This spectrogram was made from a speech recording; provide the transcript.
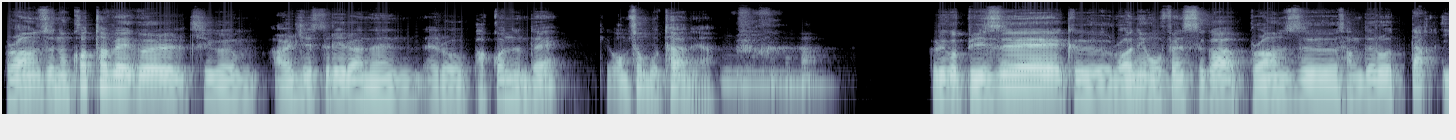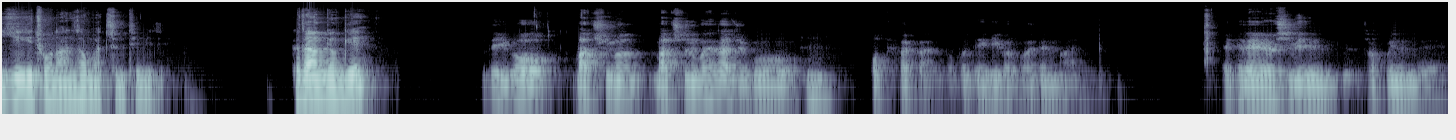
브라운스는 쿼터백을 지금 RG3라는 애로 바꿨는데 걔가 엄청 못하는 애야. 음. 그리고 빌즈의 그 running offense가 브라운스 상대로 딱 이기기 좋은 안성맞춤 팀이지. 그 다음 경기 근데 이거 맞추면 맞추는 거 해가지고 음. 어떻게 할까요? 이거 뭐 내기 걸고 해야 되는 거 아니에요? 이렇게 내가 열심히 적고 있는데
